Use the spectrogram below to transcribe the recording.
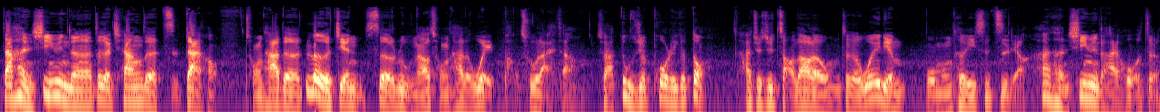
但很幸运呢，这个枪的子弹哈从他的肋间射入，然后从他的胃跑出来，这样，所以他肚子就破了一个洞。他就去找到了我们这个威廉·伯蒙特医师治疗，他很幸运的还活着。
